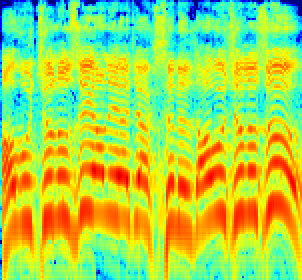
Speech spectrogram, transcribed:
Avucunuzu yalayacaksınız, avucunuzu.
